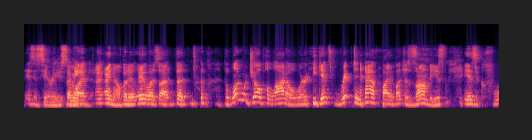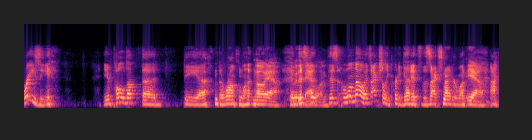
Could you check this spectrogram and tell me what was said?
it's a series. I mean, but I, I know, but it, it was uh, the the one with Joe Pilato where he gets ripped in half by a bunch of zombies is crazy. You pulled up the the uh, the wrong one. oh yeah, they were the this, bad one. This well, no, it's actually pretty good. It's the Zack Snyder one. Yeah, I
